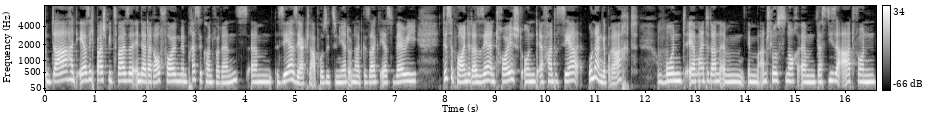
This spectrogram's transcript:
Und da hat er sich beispielsweise in der darauffolgenden Pressekonferenz ähm, sehr, sehr klar positioniert und hat gesagt, er ist very disappointed, also sehr enttäuscht und er fand es sehr unangebracht, Mhm. Und er meinte dann im, im Anschluss noch, ähm, dass diese Art von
